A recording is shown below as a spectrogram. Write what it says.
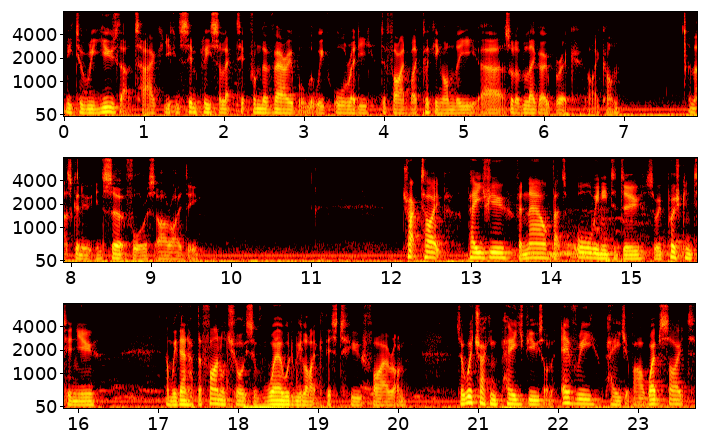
need to reuse that tag, you can simply select it from the variable that we've already defined by clicking on the uh, sort of Lego brick icon. And that's going to insert for us our ID. Track type, page view, for now, that's all we need to do. So we push continue, and we then have the final choice of where would we like this to fire on. So we're tracking page views on every page of our website.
